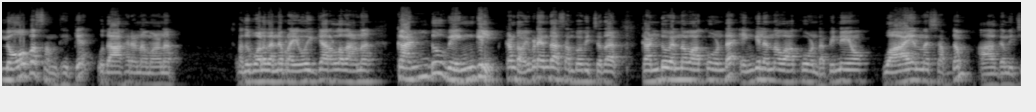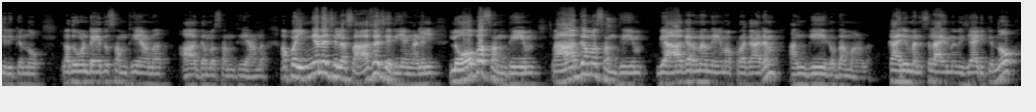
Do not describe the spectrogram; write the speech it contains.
ലോപസന്ധിക്ക് ഉദാഹരണമാണ്. അതുപോലെ തന്നെ പ്രയോഗിക്കാറുള്ളതാണ്. കണ്ടുവെങ്കിൽ കണ്ടോ? ഇവിടെ എന്താ സംഭവിച്ചത്? കണ്ടു എന്ന വാക്കുകൊണ്ട് എങ്കിൽ എന്ന വാക്കുകൊണ്ട് പിന്നെയോ വായെന്ന ശബ്ദം ആഗമിച്ചിരിക്കുന്നു. അതുകൊണ്ട് ഏത് സന്ധിയാണ്? ആഗമസന്ധിയാണ്. അപ്പൊ ഇങ്ങനെ ചില സാഹചര്യങ്ങളിൽ ലോപസന്ധിയും ആഗമസന്ധിയും വ്യാകരണ നിയമപ്രകാരം അംഗീകൃതമാണ്. കാര്യം മനസ്സിലായെന്ന് വിചാരിക്കുന്നു.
